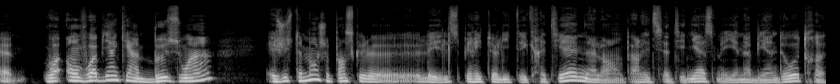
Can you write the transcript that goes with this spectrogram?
euh, on voit bien qu'il y a un besoin. Et justement, je pense que les, spiritualités chrétiennes, alors on parlait de Saint Ignace, mais il y en a bien d'autres,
